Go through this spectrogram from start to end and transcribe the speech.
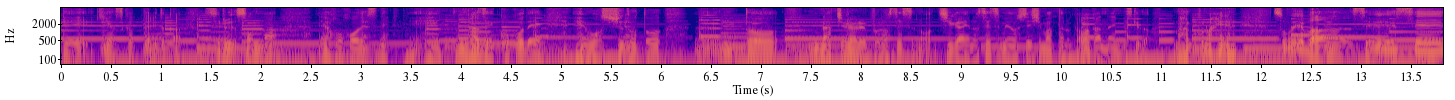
てきやすかったりとかするそんな方法ですね、えー、となぜここでウォッシュドとうんとナチュラルプロセスの違いの説明をしてしまったのか分かんないんですけど、まあ、この辺そういえば生成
